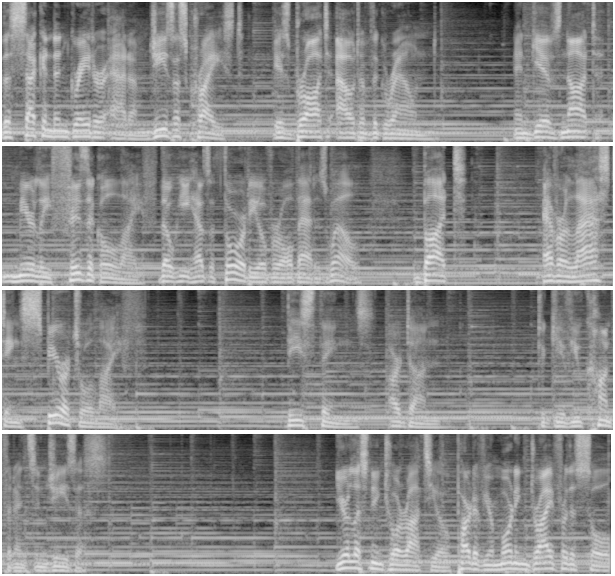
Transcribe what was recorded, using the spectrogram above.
The second and greater Adam, Jesus Christ, is brought out of the ground and gives not merely physical life, though he has authority over all that as well, but everlasting spiritual life. These things are done to give you confidence in Jesus. You're listening to Oratio, part of your morning drive for the soul,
